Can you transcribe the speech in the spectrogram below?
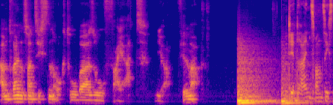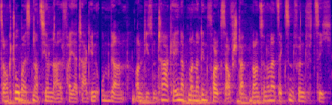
am 23. Oktober so feiert. Ja, Film ab. Der 23. Oktober ist Nationalfeiertag in Ungarn. An diesem Tag erinnert man an den Volksaufstand 1956.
